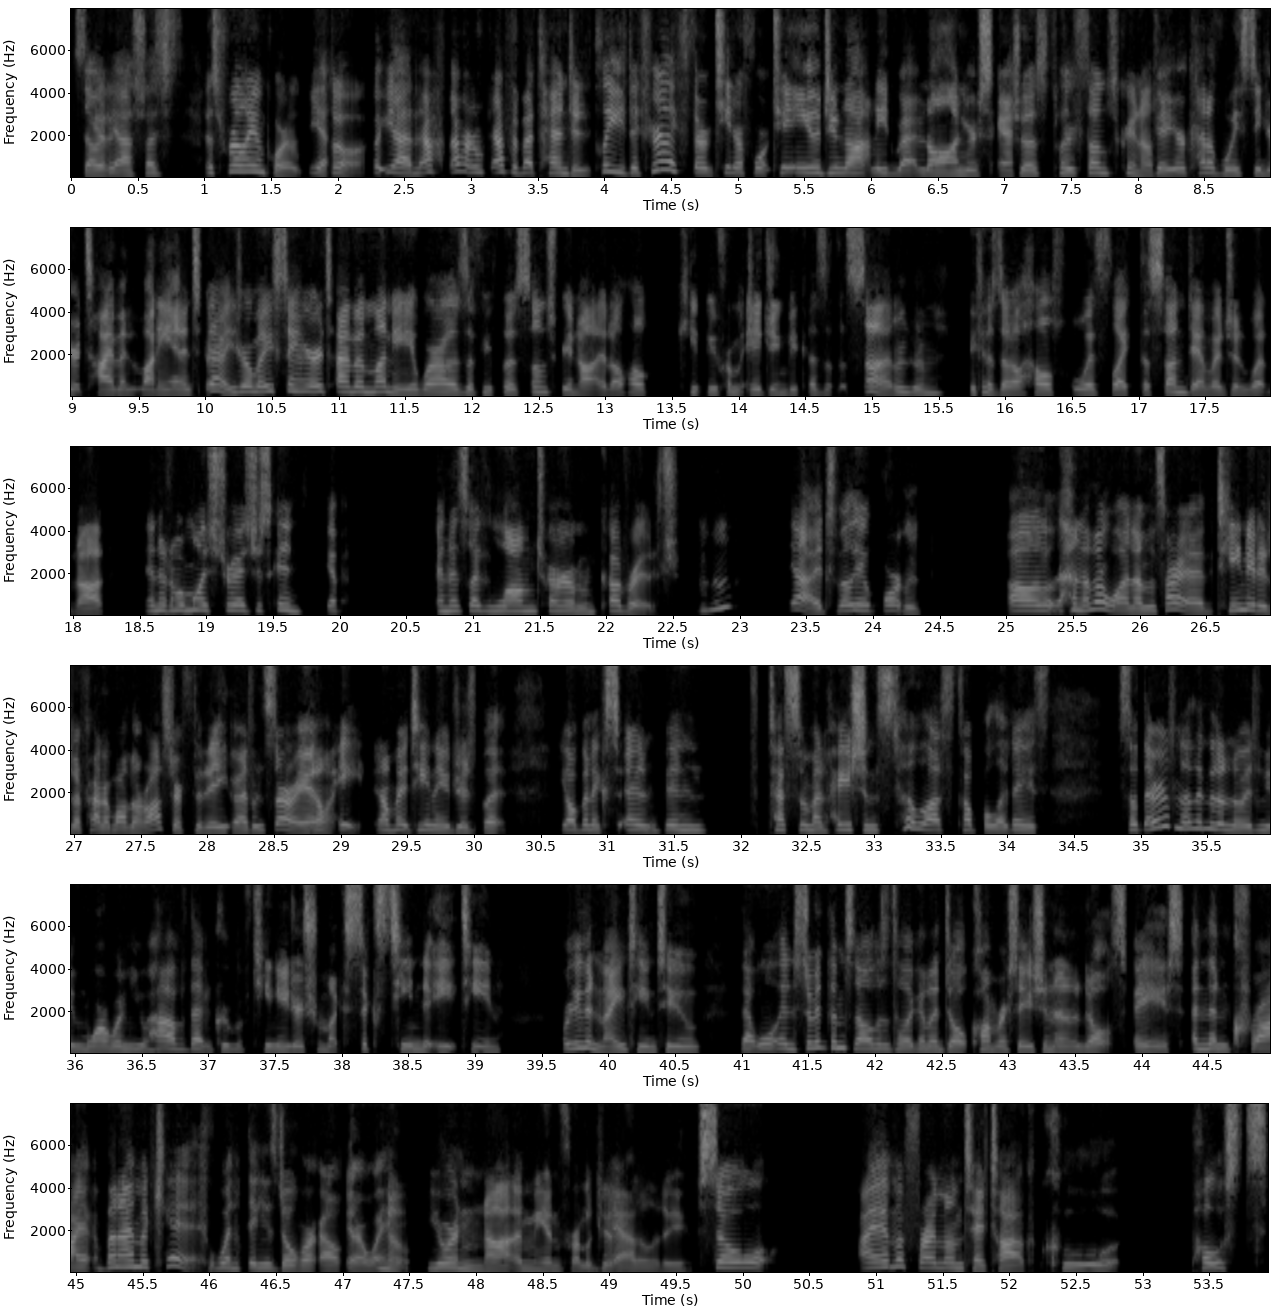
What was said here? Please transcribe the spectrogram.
So yeah, so that's It's really important. Yeah. So but yeah, after, after that tangent, please, if you're like 13 or 14, you do not need retinol on your skin. just put sunscreen on. Okay, you're kind of wasting your time and money, and it's Yeah, you're wasting your time and money. Whereas if you put sunscreen on, it'll help keep you from aging because of the sun, mm-hmm. because it'll help with like the sun damage and whatnot, and it'll moisturize your skin. Yep. And it's like long term coverage. Mm-hmm. yeah, it's really important. Uh, another one. I'm sorry, I teenagers are kind of on the roster today, you guys. I'm sorry, I don't hate, I don't hate teenagers, but y'all been ex- been testing my patience the last couple of days. So there's nothing that annoys me more when you have that group of teenagers from like 16 to 18 or even 19 too, that will insert themselves into like an adult conversation in an adult space and then cry, but I'm a kid when things don't work out their way. No, you're not immune from reality. So I have a friend on TikTok who posts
